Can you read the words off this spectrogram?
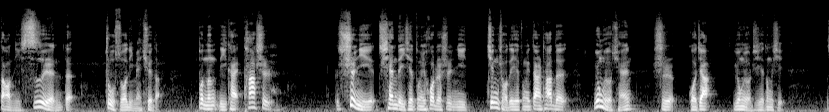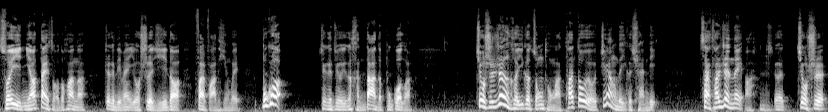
到你私人的住所里面去的，不能离开。它是是你签的一些东西，或者是你经手的一些东西，但是它的拥有权是国家。拥有这些东西，所以你要带走的话呢，这个里面有涉及到犯法的行为。不过，这个就有一个很大的不过了，就是任何一个总统啊，他都有这样的一个权利，在他任内啊，呃，就是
